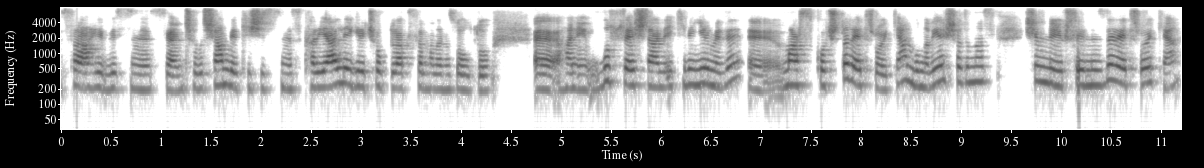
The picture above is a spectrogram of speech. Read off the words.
sahibisiniz, yani çalışan bir kişisiniz, kariyerle ilgili çok duraksamalarınız oldu. Ee, hani bu süreçlerde 2020'de e, Mars Koç'ta retroyken bunları yaşadınız. Şimdi yükselenizde retroyken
